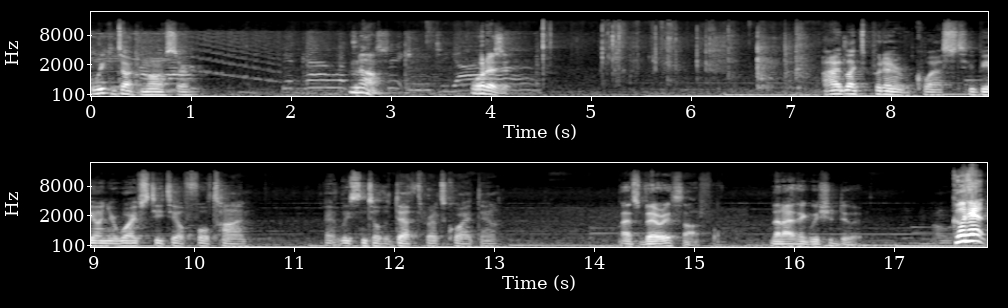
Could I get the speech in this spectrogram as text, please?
We can talk tomorrow, sir. No. What is it? I'd like to put in a request to be on your wife's detail full time, at least until the death threats quiet down. That's very thoughtful. Then I think we should do it. 隔天，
